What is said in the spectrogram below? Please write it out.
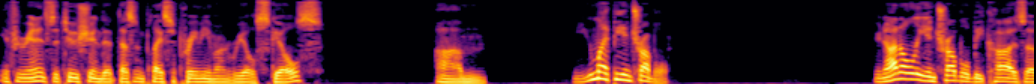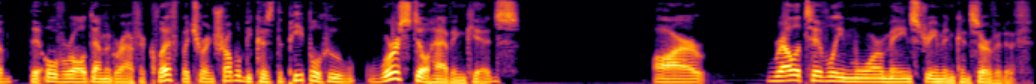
if you're an institution that doesn't place a premium on real skills, um, you might be in trouble. You're not only in trouble because of the overall demographic cliff, but you're in trouble because the people who were still having kids are relatively more mainstream and conservative,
